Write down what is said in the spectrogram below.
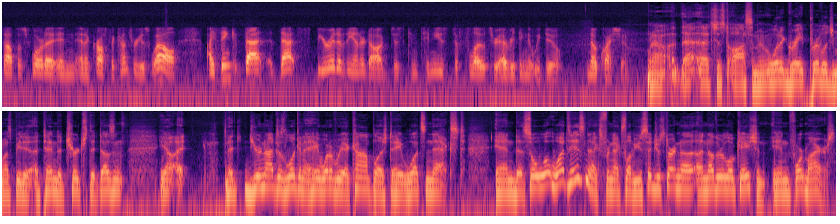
Southwest Florida, and, and across the country as well, I think that that spirit of the underdog just continues to flow through everything that we do. No question. Wow, that, that's just awesome. And what a great privilege it must be to attend a church that doesn't, you know, that you're not just looking at, hey, what have we accomplished? Hey, what's next? And uh, so, what, what is next for Next Level? You said you're starting a, another location in Fort Myers.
